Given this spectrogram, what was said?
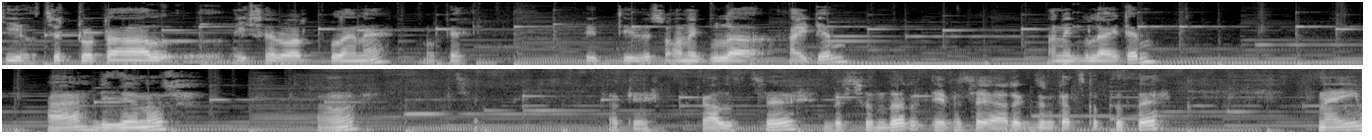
কি হচ্ছে? টোটাল এইসব ওয়ার্ক প্ল্যানে ওকে ফিফটি বেশ, অনেকগুলা আইটেম অনেকগুলো আইটেম হ্যাঁ ডিজাইনার হ্যাঁ। ওকে কাজ হচ্ছে বেশ সুন্দর। এ পাশে আরেকজন কাজ করতেছে। নাইম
